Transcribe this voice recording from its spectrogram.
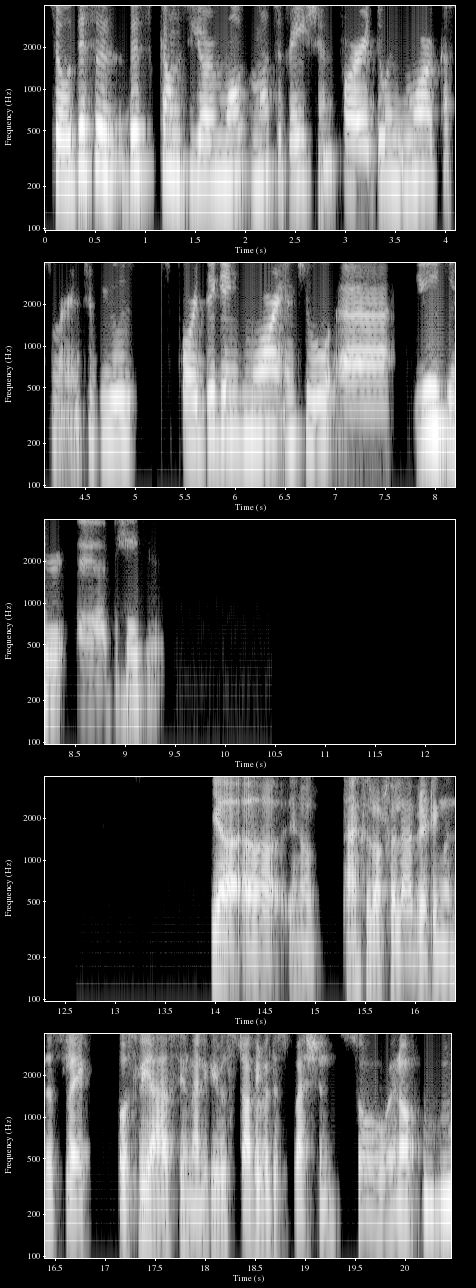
so this is this comes your mo motivation for doing more customer interviews for digging more into uh, user uh, behaviors yeah uh, you know thanks a lot for elaborating on this. Like, firstly, I have seen many people struggle with this question. So, you know, mm-hmm.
